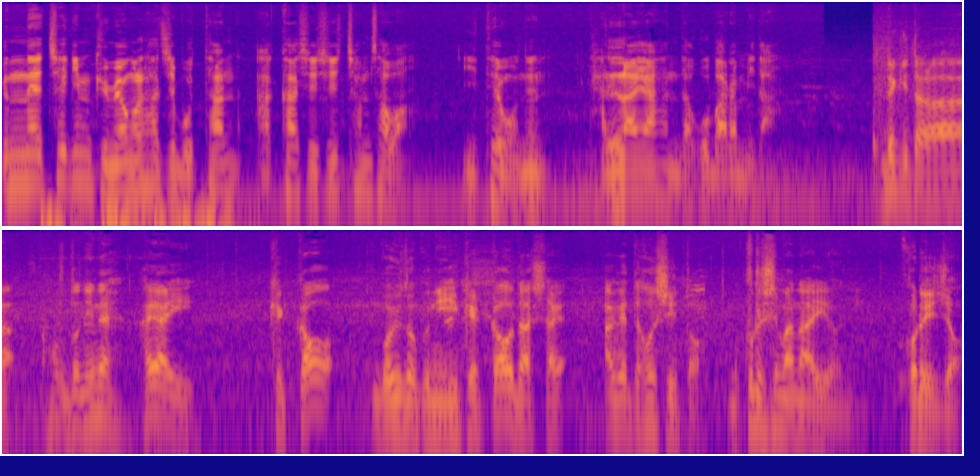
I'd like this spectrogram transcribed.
끝내 책임 규명을 하지 못한 아카시시 참사와 이태원은 달라야 한다고 말합니다. できたら本当にね早い結果をご遺族にいい結果を出してあげてほしいともう苦しまないようにこれ以上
